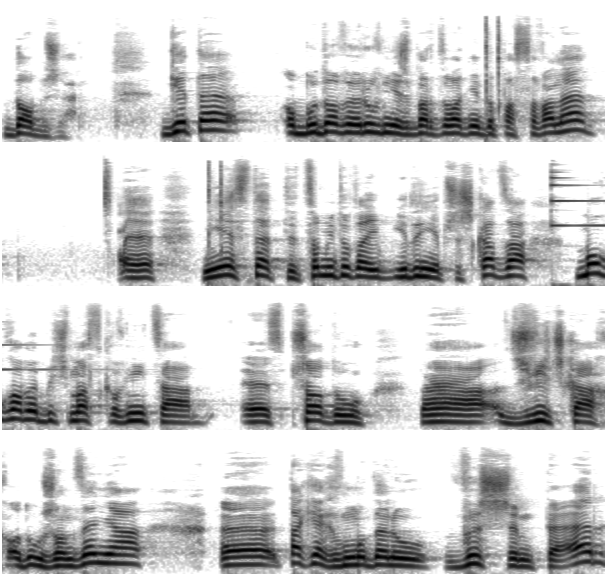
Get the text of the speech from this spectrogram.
dobrze. GT obudowy również bardzo ładnie dopasowane. E, Niestety, co mi tutaj jedynie przeszkadza, mogłaby być maskownica e, z przodu na drzwiczkach od urządzenia, tak jak w modelu wyższym TR,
